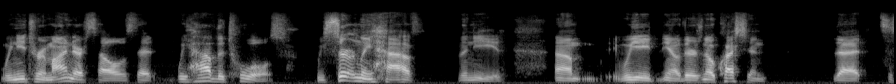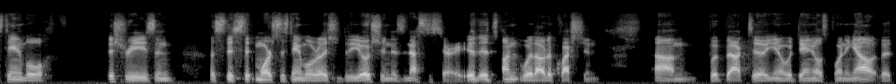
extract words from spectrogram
we need to remind ourselves that we have the tools. We certainly have the need. Um, we, you know, there's no question that sustainable fisheries and a more sustainable relation to the ocean is necessary. It, it's un, without a question. Um, but back to you know what Daniel was pointing out that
